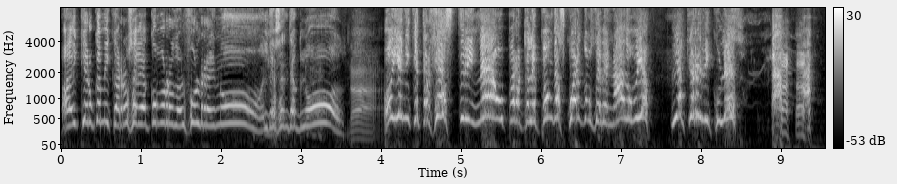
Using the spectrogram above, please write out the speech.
ay, quiero que mi carro se vea como Rodolfo el Reno, el de Santa Claus. Oye, ni que trajeras trineo para que le pongas cuernos de venado. Mira, mira qué ridiculez.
